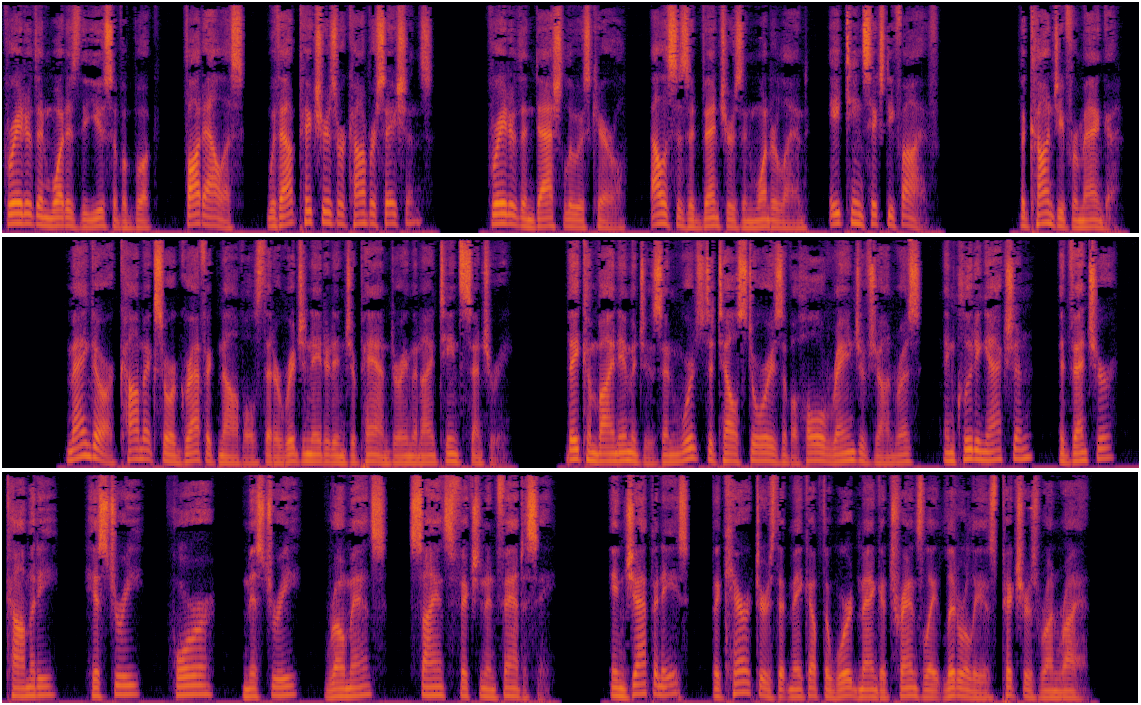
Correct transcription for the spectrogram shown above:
Greater than what is the use of a book, thought Alice, without pictures or conversations? Greater than Dash Lewis Carroll, Alice's Adventures in Wonderland, 1865. The kanji for manga. Manga are comics or graphic novels that originated in Japan during the 19th century. They combine images and words to tell stories of a whole range of genres, including action, adventure, comedy, history, horror, mystery, romance, science fiction, and fantasy. In Japanese, the characters that make up the word manga translate literally as pictures run riot.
